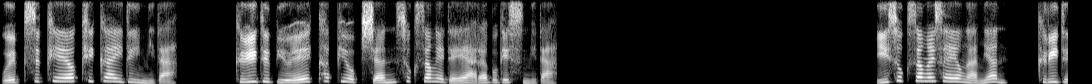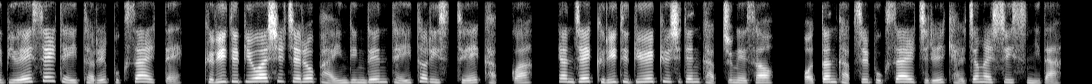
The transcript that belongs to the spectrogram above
웹스퀘어 quick guide입니다. grid view의 copy option 속성에 대해 알아보겠습니다. 이 속성을 사용하면 grid view의 셀 데이터를 복사할 때 grid view와 실제로 binding된 데이터 리스트의 값과 현재 grid view에 표시된 값 중에서 어떤 값을 복사할지를 결정할 수 있습니다.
